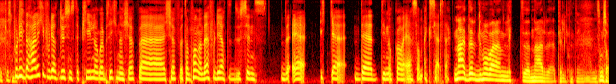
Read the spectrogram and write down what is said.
Ikke sånn. Fordi Det her er ikke fordi at du syns det er pinlig å gå i butikken og kjøpe, kjøpe tamponger, det er fordi at du syns det er ikke det din oppgave er som ekskjæreste. Nei, det, det må være en litt nær tilknytning enn som så.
